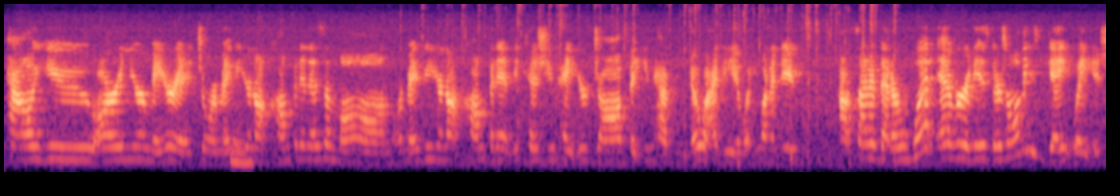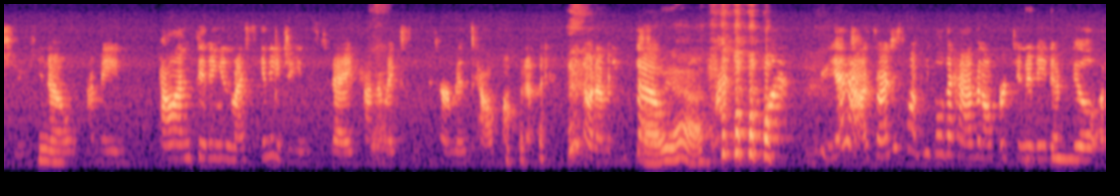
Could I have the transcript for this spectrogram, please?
how you are in your marriage, or maybe Hmm. you're not confident as a mom, or maybe you're not confident because you hate your job, but you have no idea what you want to do outside of that, or whatever it is. There's all these gateway issues, you know. Mm-hmm. I mean, how I'm fitting in my skinny jeans today kind of makes determines how confident I am. You know what I mean? So oh yeah. Want, yeah, so I just want people to have an opportunity to mm-hmm. feel a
